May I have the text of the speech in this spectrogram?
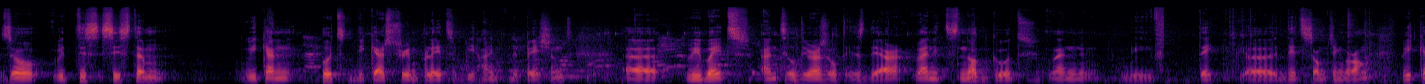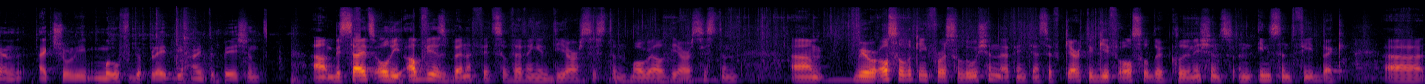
So with this system, we can put the Carestream plate behind the patient. Uh, we wait until the result is there. When it's not good, when we take, uh, did something wrong, we can actually move the plate behind the patient um, besides all the obvious benefits of having a DR system, mobile DR system, um, we were also looking for a solution at intensive care to give also the clinicians an instant feedback uh,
